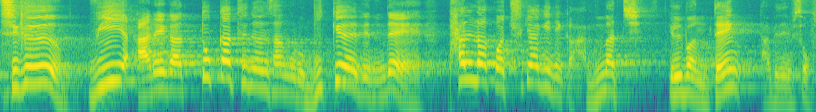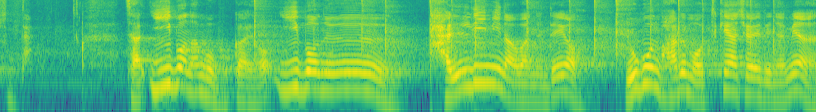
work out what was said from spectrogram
지금 위 아래가 똑같은 현상으로 묶여야 되는데 탈락과 축약이니까 안 맞지. 1번 땡 답이 될 수 없습니다. 자, 2번 한번 볼까요? 2번은 달림이 나왔는데요. 요건 발음 어떻게 하셔야 되냐면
